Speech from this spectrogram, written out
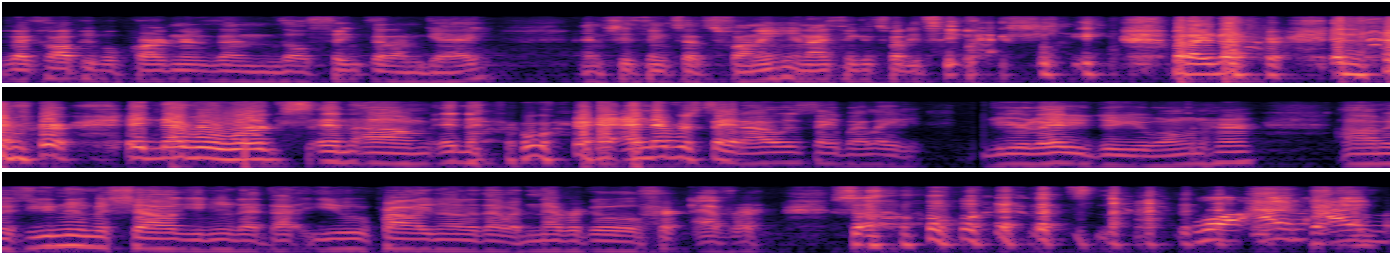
if I call people partner, then they'll think that I'm gay, and she thinks that's funny, and I think it's funny too, actually. but I never, it never, it never works, and um, it never. I never say it. I always say, "My lady, your lady, do you own her?" Um, if you knew Michelle, you knew that that you probably know that that would never go over ever. So that's not. Well, I'm I'm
